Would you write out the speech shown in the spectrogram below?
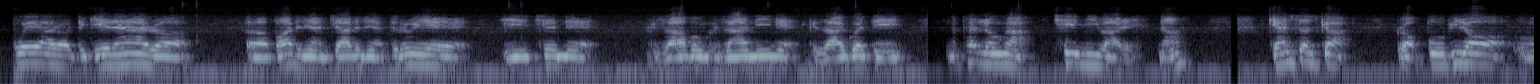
။ပွဲကတော့တကယ်တမ်းကတော့အာဘာတပြန်ကြားတပြန်သူတို့ရဲ့ရည်ချင်းနဲ့ကစားပုံကစားနည်းနဲ့ကစားကွက်တွေနှစ်ဖက်လုံးကချိန်ကြီးပါတယ်နော် Kansas ကတော့ပို့ပြီးတော့ဟို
